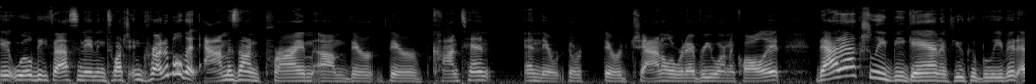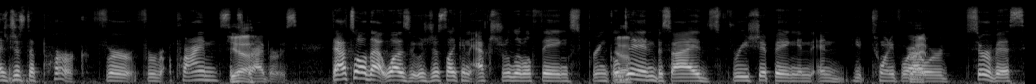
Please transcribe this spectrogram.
It will be fascinating to watch. Incredible that Amazon Prime, um, their their content and their, their their channel or whatever you want to call it, that actually began, if you could believe it, as just a perk for for Prime subscribers. Yeah. That's all that was. It was just like an extra little thing sprinkled yeah. in besides free shipping and, and 24 right. hour service.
